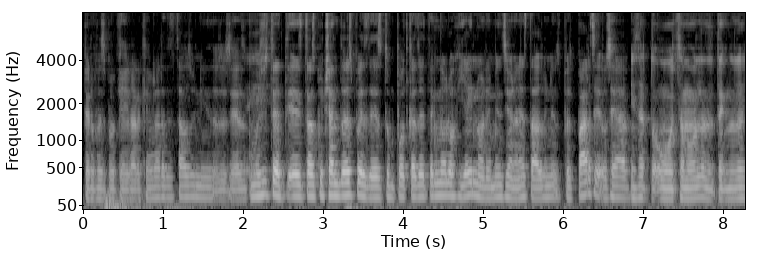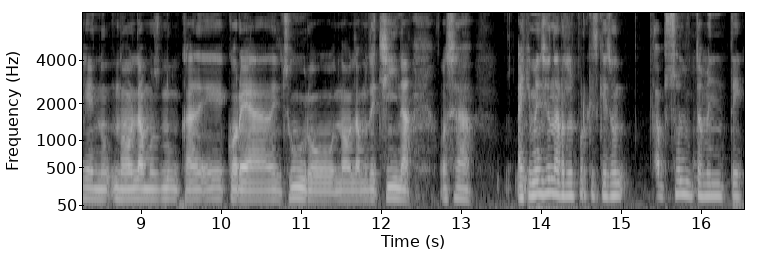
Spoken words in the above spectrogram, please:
pero pues porque hay que hablar de Estados Unidos, o sea, es como si usted está escuchando después de esto un podcast de tecnología y no le mencionan a Estados Unidos, pues parce, o sea... Exacto, o estamos hablando de tecnología y no, no hablamos nunca de Corea del Sur o no hablamos de China, o sea, hay que mencionarlos porque es que son absolutamente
